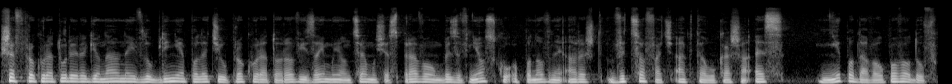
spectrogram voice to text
Szef prokuratury regionalnej w Lublinie polecił prokuratorowi zajmującemu się sprawą, by z wniosku o ponowny areszt wycofać akta Łukasza S. Nie podawał powodów.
